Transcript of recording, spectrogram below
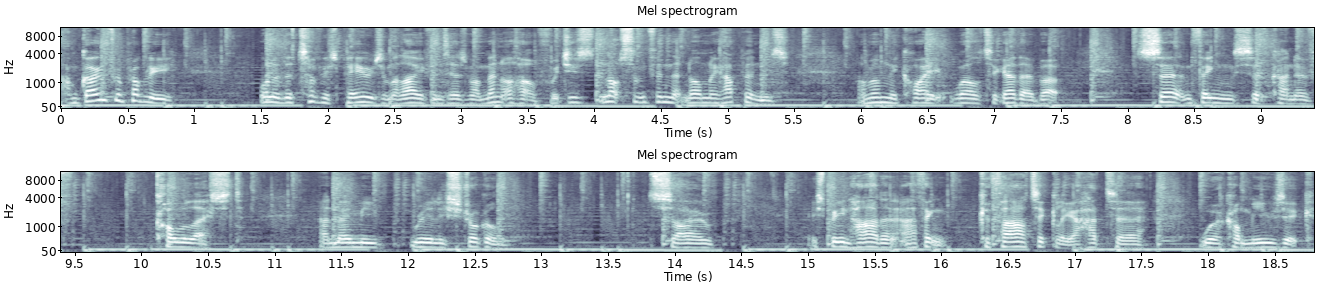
I'm going through probably one of the toughest periods of my life in terms of my mental health, which is not something that normally happens. I'm normally quite well together, but certain things have kind of coalesced and made me really struggle. So it's been hard, and I think cathartically, I had to work on music.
